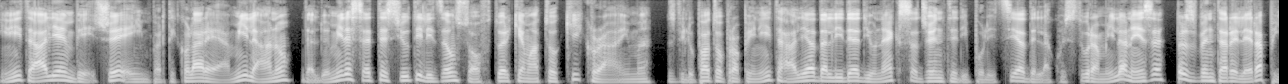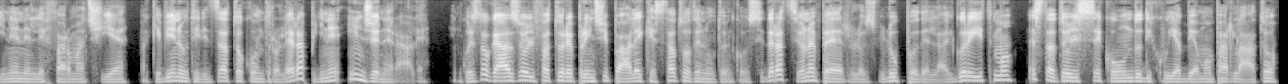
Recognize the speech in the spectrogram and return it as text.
In Italia invece, e in particolare a Milano, dal 2007 si utilizza un software chiamato Key Crime, sviluppato proprio in Italia dall'idea di un ex agente di polizia della questura milanese per sventare le rapine nelle farmacie, ma che viene utilizzato contro le rapine in generale. In questo caso il fattore principale che è stato tenuto in considerazione per lo sviluppo dell'algoritmo è stato il secondo di cui abbiamo parlato,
